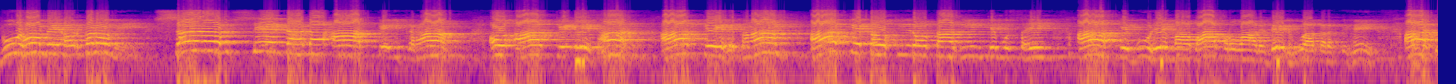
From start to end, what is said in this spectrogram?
بوڑھوں میں اور بڑوں میں سب سے زیادہ آپ کے اکرام اور آپ کے احساس آپ کے احترام آپ کے توقیر و تعظیم کے مستحق آپ کے بوڑھے ماں باپ اور والدین ہوا کرتے ہیں۔ آج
